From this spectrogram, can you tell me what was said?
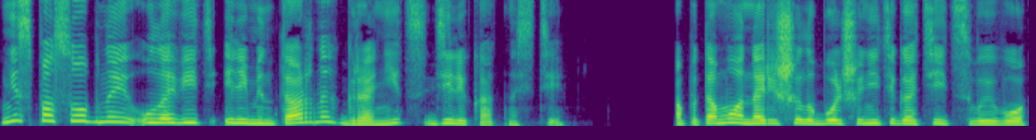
не способной уловить элементарных границ деликатности. А потому она решила больше не тяготить своего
